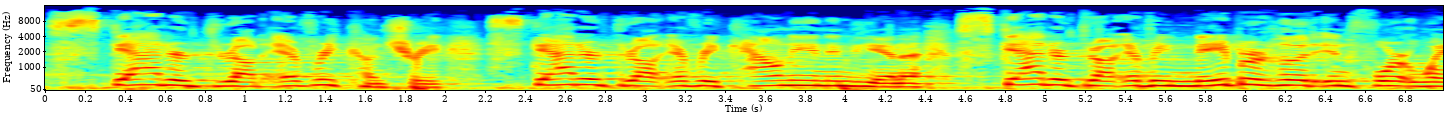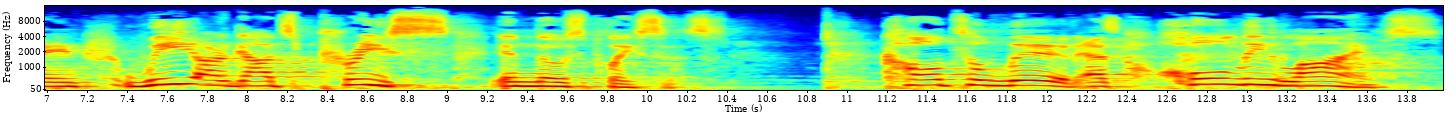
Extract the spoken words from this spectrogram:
scattered throughout every country, scattered throughout every county in Indiana, scattered throughout every neighborhood in Fort Wayne, we are God's priests in those places. Called to live as holy lives.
